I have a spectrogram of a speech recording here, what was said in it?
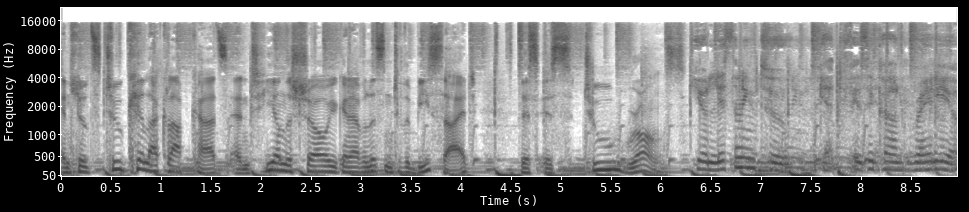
includes two killer club cuts, and here on the show you can have a listen to the B side. This is Two Wrongs. You're listening to Get Physical Radio.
